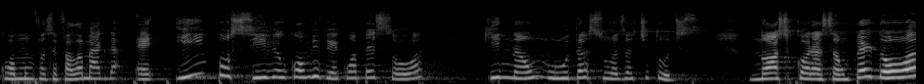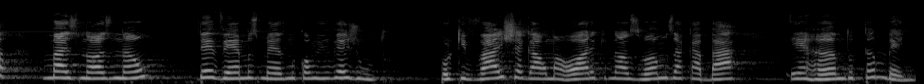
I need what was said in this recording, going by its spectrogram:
como você falou, Magda, é impossível conviver com a pessoa que não muda as suas atitudes. Nosso coração perdoa, mas nós não devemos mesmo conviver junto, porque vai chegar uma hora que nós vamos acabar errando também.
